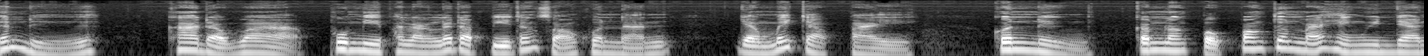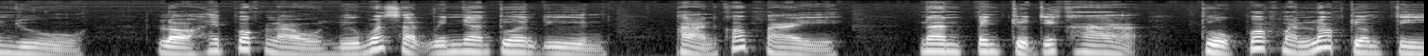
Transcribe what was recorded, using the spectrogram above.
งั้นหรือข้าเดาว่าผู้มีพลังระดับปีทั้งสองคนนั้น ยังไม่จากไป คนหนึ่งกำลังปกป้องต้นไม้แห่งวิญญาณอยู่รอให้พวกเราหรือว่าสัตว์วิญญาณตัวอื่นๆผ่านเข้าไป นั่นเป็นจุดที่ข้าถูกพวกมันรอบโจมตี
